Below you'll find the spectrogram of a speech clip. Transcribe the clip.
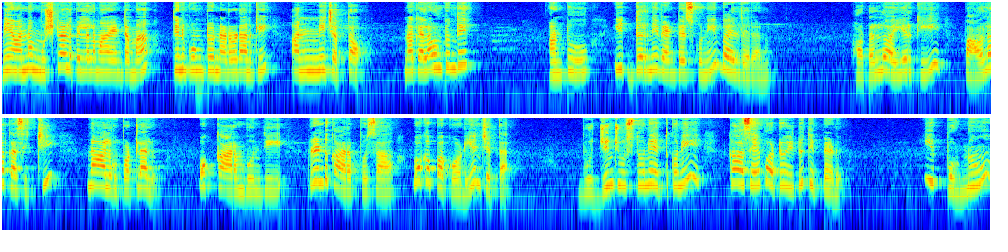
మేమన్నా ముష్టాల పిల్లలమా ఏంటమ్మా? తినుకుంటూ నడవడానికి అన్నీ చెప్తావు. నాకు ఎలా ఉంటుంది? అంటూ ఇద్దరిని వెంటేసుకుని బయలుదేరాను. హోటల్లో అయ్యర్కి పావలా కాసిచ్చి నాలుగు పొట్లాలు ఒక కారం బూంది రెండు కారపూస ఒక పకోడీ అని చెప్పా. బుజ్జిని చూస్తూనే ఎత్తుకుని కాసేపు అటు ఇటు తిప్పాడు. ఈ పొన్ను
